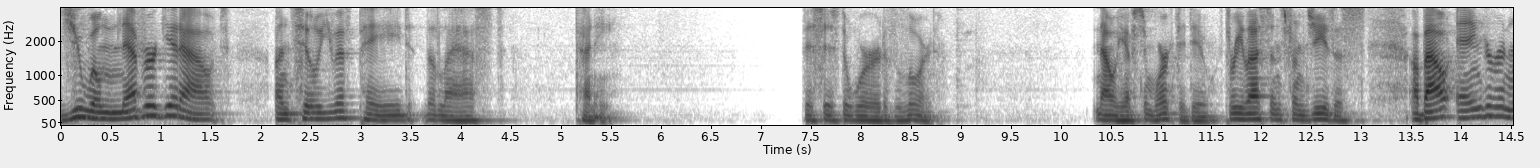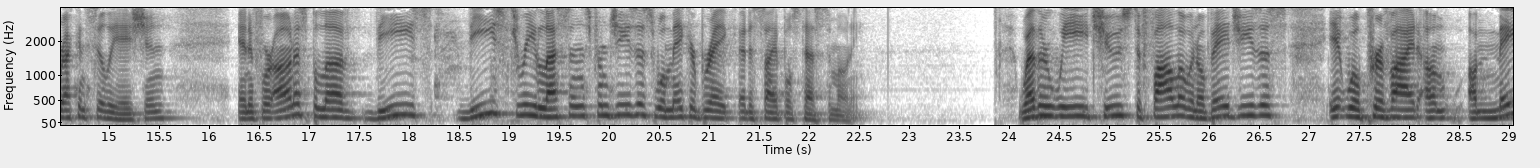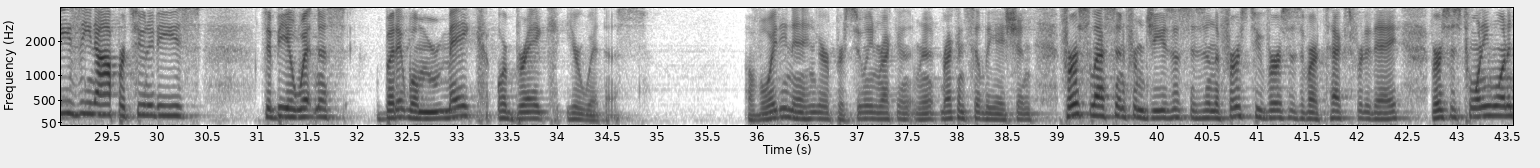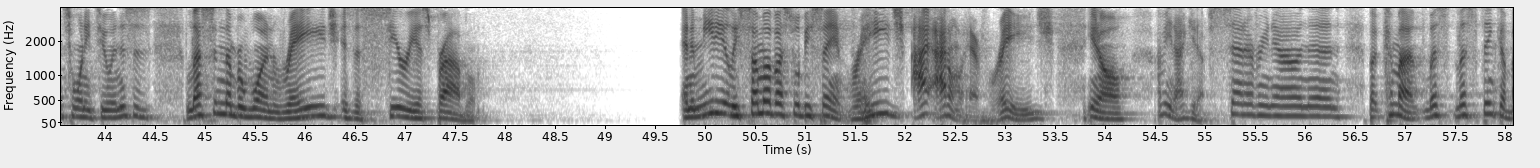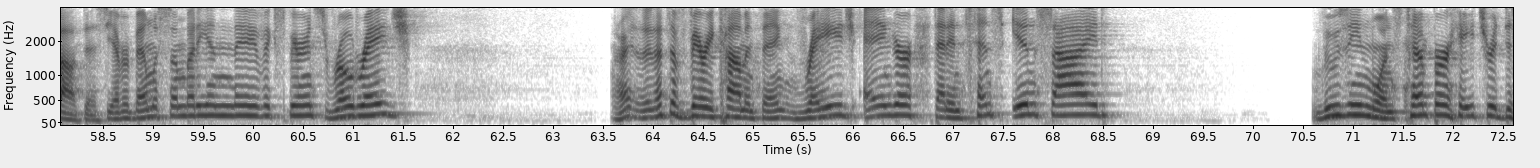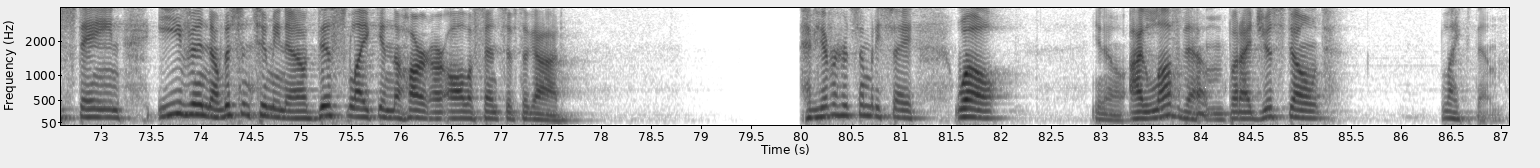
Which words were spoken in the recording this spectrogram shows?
you will never get out until you have paid the last penny. This is the word of the Lord. Now we have some work to do. Three lessons from Jesus about anger and reconciliation. And if we're honest, beloved, these, these three lessons from Jesus will make or break a disciple's testimony. Whether we choose to follow and obey Jesus, it will provide um, amazing opportunities to be a witness, but it will make or break your witness avoiding anger, pursuing recon- reconciliation. First lesson from Jesus is in the first two verses of our text for today, verses 21 and 22. And this is lesson number one rage is a serious problem. And immediately, some of us will be saying, Rage? I, I don't have rage. You know, I mean, I get upset every now and then. But come on, let's, let's think about this. You ever been with somebody and they've experienced road rage? All right, that's a very common thing. Rage, anger, that intense inside, losing one's temper, hatred, disdain, even, now listen to me now, dislike in the heart are all offensive to God. Have you ever heard somebody say, Well, you know, I love them, but I just don't like them?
